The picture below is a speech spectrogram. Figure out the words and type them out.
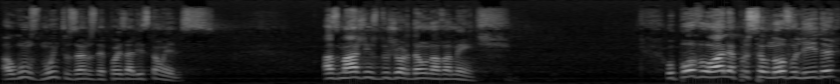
Alguns, muitos anos depois, ali estão eles. As margens do Jordão novamente. O povo olha para o seu novo líder,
